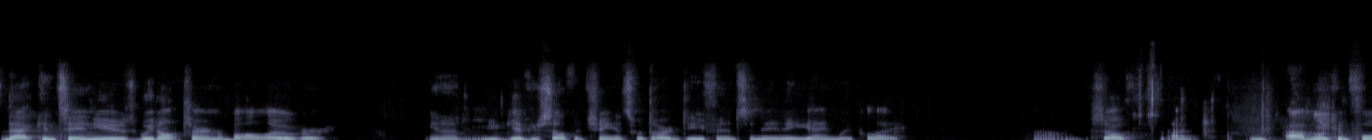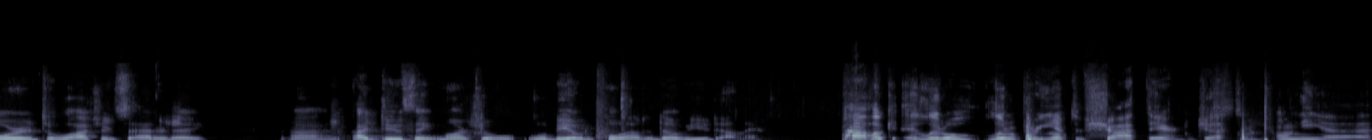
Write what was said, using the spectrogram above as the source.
that continues. We don't turn the ball over you know, you give yourself a chance with our defense in any game we play. Um, so I, I'm looking forward to watching Saturday. Uh, I do think Marshall will be able to pull out a W down there. Oh, okay, a little little preemptive shot there, Justin, on the uh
